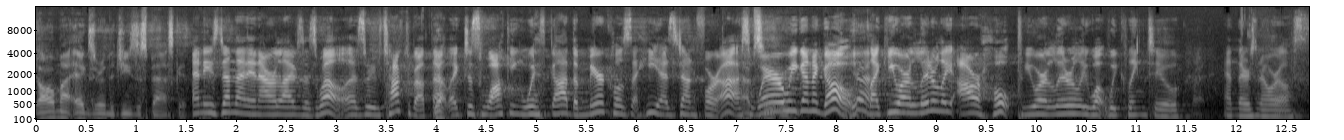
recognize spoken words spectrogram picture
all my eggs are in the Jesus basket. And he's done that in our lives as well, as we've talked about that. Yeah. Like just walking with God, the miracles that he has done for us. Where are we going to go? Yeah. Like you are literally our hope. You are literally what we cling to, and there's nowhere else.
